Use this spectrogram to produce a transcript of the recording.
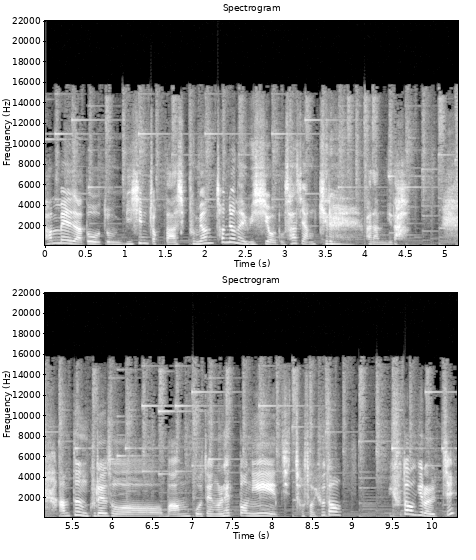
판매자도 좀 미심쩍다 싶으면 천년의 위시여도 사지 않기를 바랍니다. 암튼 그래서 마음고생을 했더니 지쳐서 휴덕, 휴덕이랄지?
